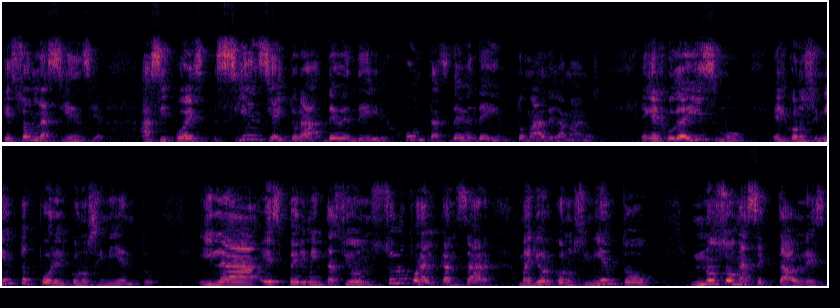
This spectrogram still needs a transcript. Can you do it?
que son la ciencia. Así pues, ciencia y Torah deben de ir juntas, deben de ir tomadas de la mano. En el judaísmo, el conocimiento por el conocimiento y la experimentación solo por alcanzar mayor conocimiento no son aceptables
